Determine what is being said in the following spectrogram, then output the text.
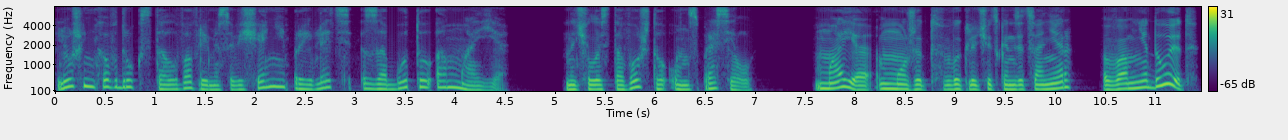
Лёшенька вдруг стал во время совещания проявлять заботу о Майе. Началось с того, что он спросил. «Майя, может, выключить кондиционер? Вам не дует?»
